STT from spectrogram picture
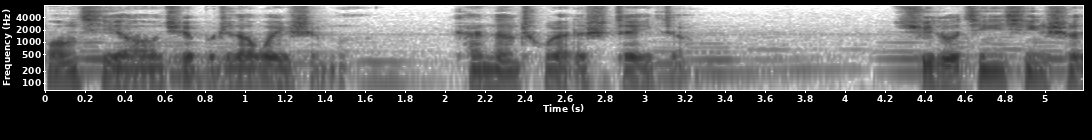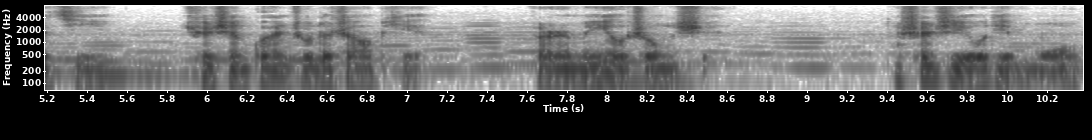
王启尧却不知道为什么，刊登出来的是这一张。许多精心设计、全神贯注的照片，反而没有中选。他甚至有点模糊，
